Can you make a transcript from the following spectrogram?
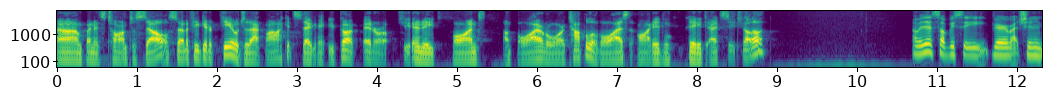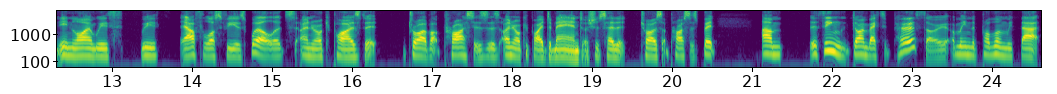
um, when it's time to sell. So if you get appeal to that market segment, you've got a better opportunity to find a buyer or a couple of buyers that might even compete against each other. I mean, that's obviously very much in, in line with with our philosophy as well. It's owner occupiers that drive up prices. There's owner occupied demand, I should say, that drives up prices. But um, the thing going back to Perth, though, I mean, the problem with that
